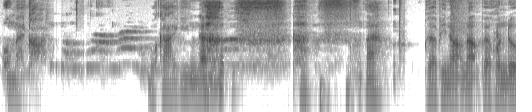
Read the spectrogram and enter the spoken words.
โอ้ my god บกล้ากินนะนะเผื่อพี่น้องเนาะเผื่อคนดู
